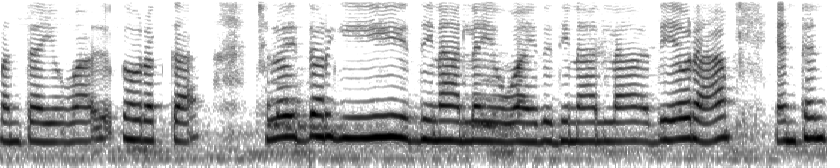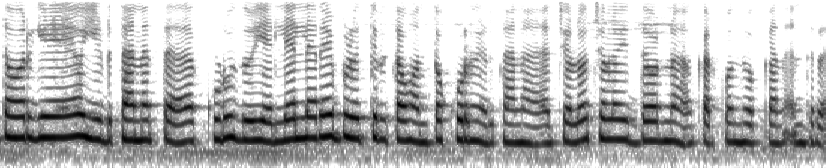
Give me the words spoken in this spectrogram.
ಬಂತ ಯವ್ವ, ಗೌರಕ್ಕ? ಚಲೋ ಇದ್ದವ್ರಿಗೆ ದಿನ ಅಲ್ಲ ಯವ್ವ, ಇದು ದಿನ ಅಲ್ಲ. ದೇವ್ರ ಎಂತೆಂಥವ್ರಿಗೆ ಇಡ್ತಾನತ್ತ ಕುಡಿದು ಎಲ್ಲೆಲ್ಲರೇ ಬೀಳ್ತಿರ್ತಾವ ಅಂತ ಕೂರ್ನ ಚಲೋ ಚಲೋ ಇದ್ದವ್ರನ್ನ ಕರ್ಕೊಂಡು ಹೋಗ್ತಾನೆ ಅಂದ್ರೆ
